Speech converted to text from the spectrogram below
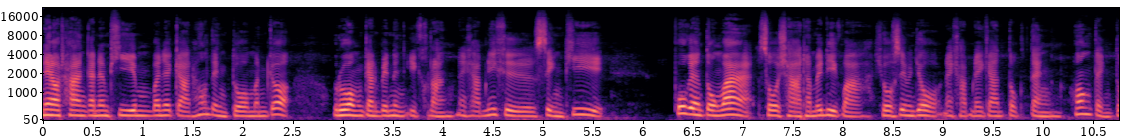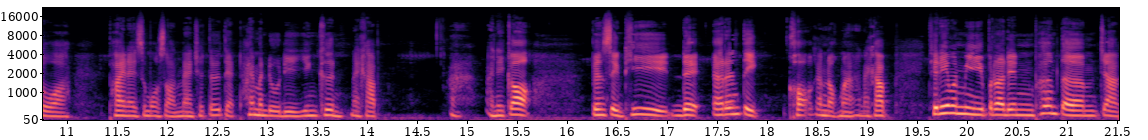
แนวทางการนำทีมบรรยากาศห้องแต่งตัวมันก็ รวมกันเป็นหนึ่งอีกครั้งนะครับ นี่คือสิ่งที่พูดกันตรงว่าโซชาทำได้ดีกว่าโชเซมิโยนะครับในการตกแต่งห้องแต่งตัวภายในสโมสรแมนเชสเตอร์เต็ดให้มันดูดียิ่งขึ้นนะครับอะอันนี้ก็เป็นสิ่งที่เดอะแอตแลนติกเคาะกันออกมานะครับ ทีนี้มันมีประเด็นเพิ่มเติมจาก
